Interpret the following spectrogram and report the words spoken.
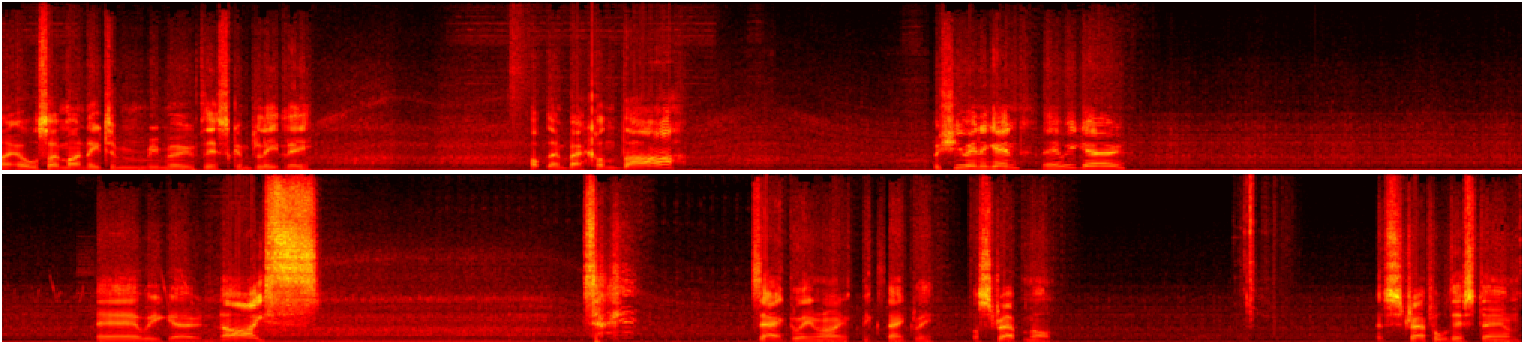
I also might need to remove this completely. Pop them back on there. Push you in again. There we go. There we go. Nice! Exactly, right? Exactly. I'll strap them on. Let's strap all this down.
